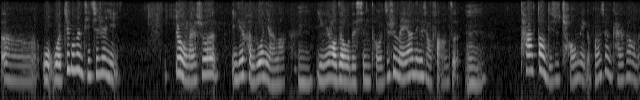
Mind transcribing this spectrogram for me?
嗯，我我这个问题其实已对我来说已经很多年了。嗯。萦绕在我的心头，就是梅安那个小房子。嗯。它到底是朝哪个方向开放的？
